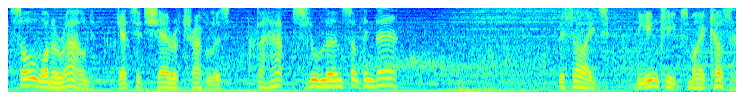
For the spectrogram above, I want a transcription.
Sole one around. Gets its share of travelers. Perhaps you'll learn something there. Besides, the innkeep's my cousin.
